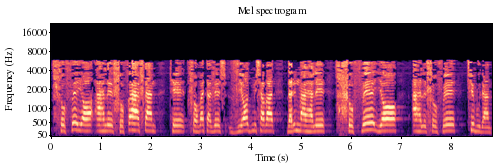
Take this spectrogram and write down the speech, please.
صفه یا اهل صفه هستند که صحبت ازش زیاد می شود در این مرحله صفه یا اهل صفه چه بودند؟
